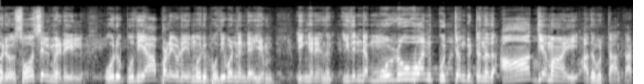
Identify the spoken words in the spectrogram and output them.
ഒരു സോഷ്യൽ മീഡിയയിൽ ഒരു പുതിയാപ്പളയുടെയും ഒരു പുതിവണ്ണിന്റെയും ഇങ്ങനെ ഇതിന്റെ മുഴുവൻ കുറ്റം കിട്ടുന്നത് ആദ്യമായി അത് വിട്ടാക്കാൻ.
